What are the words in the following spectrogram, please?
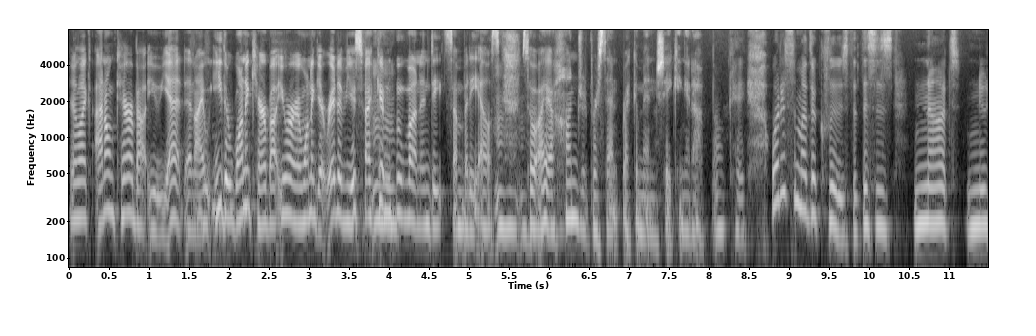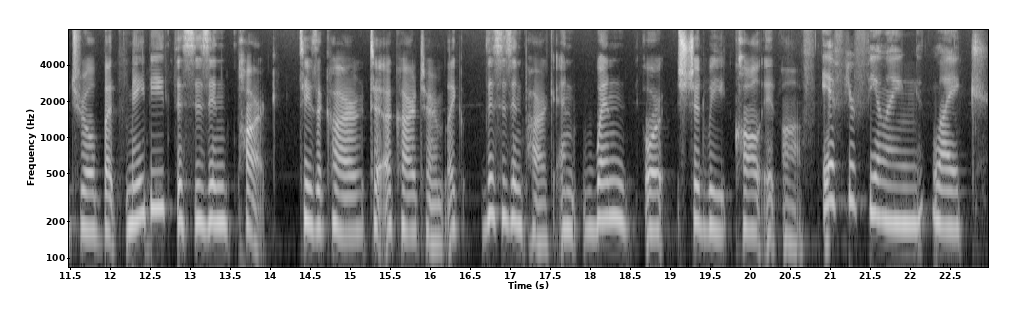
You're like, I don't care about you yet. And I either want to care about you or I want to get rid of you so I can Mm-hmm. move on and date somebody else. So I 100% recommend shaking it up. Okay. What are some other clues that this is not neutral, but maybe this is in park? To use a car to a car term, like this is in park, and when or should we call it off? if you're feeling like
